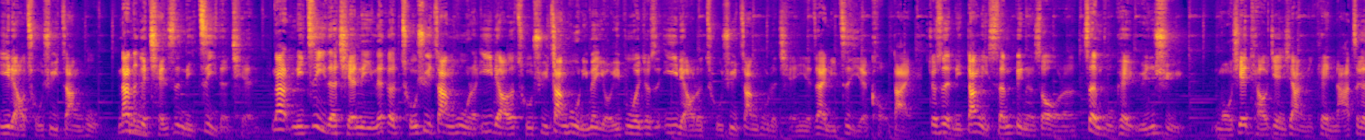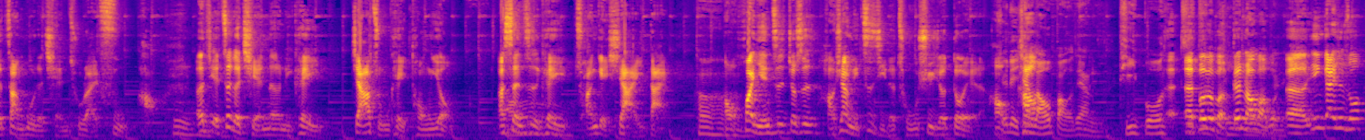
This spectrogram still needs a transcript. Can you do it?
医疗储蓄账户，那那个钱是你自己的钱，嗯、那你自己的钱，你那个储蓄账户呢？医疗的储蓄账户里面有一部分就是医疗的储蓄账户的钱，也在你自己的口袋。就是你当你生病的时候呢，政府可以允许某些条件下，你可以拿这个账户的钱出来付。好，嗯，而且这个钱呢，你可以家族可以通用啊，甚至可以传给下一代。哦，换言之，就是好像你自己的储蓄就对了。哈，有点像劳保这样子，提拨。呃，不不不，跟劳保不，呃，应该是说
